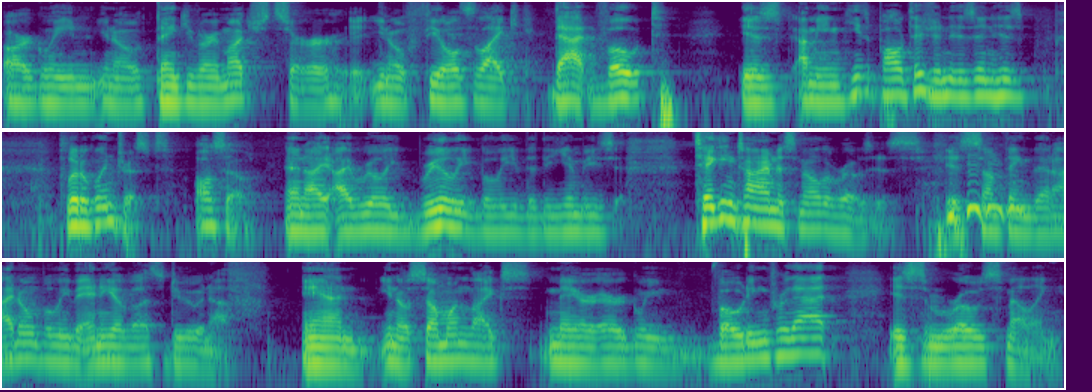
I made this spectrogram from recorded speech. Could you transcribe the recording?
Arreguin, you know, thank you very much, sir, it, you know, feels like that vote is, I mean, he's a politician, is in his political interest also. And I, I really, really believe that the Yimbys taking time to smell the roses is something that I don't believe any of us do enough. And, you know, someone like Mayor Arreguin voting for that is some rose smelling.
